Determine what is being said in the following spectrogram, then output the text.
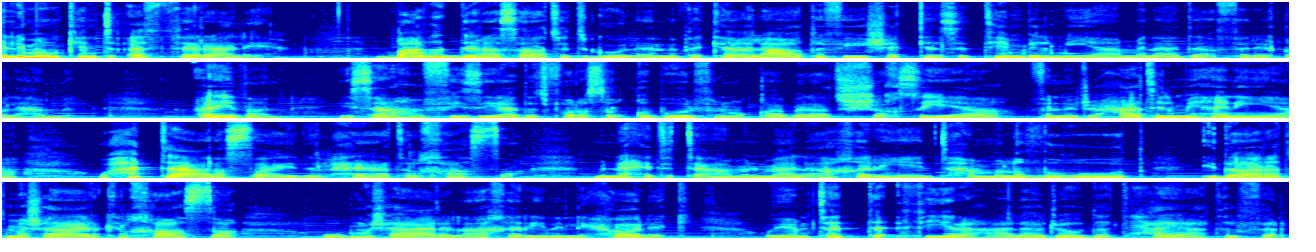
اللي ممكن تأثر عليه. بعض الدراسات تقول أن الذكاء العاطفي يشكل 60% من أداء فريق العمل. أيضا يساهم في زيادة فرص القبول في المقابلات الشخصية في النجاحات المهنية وحتى على الصعيد الحياة الخاصة. من ناحية التعامل مع الآخرين تحمل الضغوط إدارة مشاعرك الخاصة ومشاعر الآخرين اللي حولك. ويمتد تأثيره على جودة حياة الفرد.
